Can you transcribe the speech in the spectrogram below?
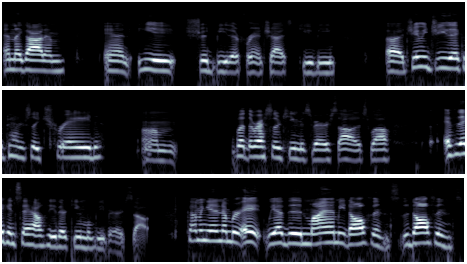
and they got him, and he should be their franchise QB. Uh, Jimmy G, they could potentially trade. Um, but the rest of their team is very solid as well. If they can stay healthy, their team will be very solid. Coming in at number eight, we have the Miami Dolphins. The Dolphins.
